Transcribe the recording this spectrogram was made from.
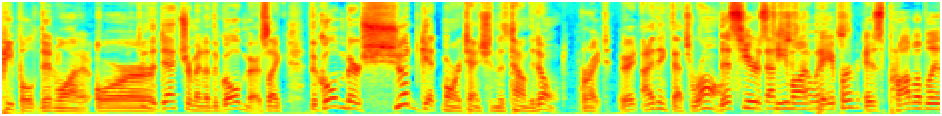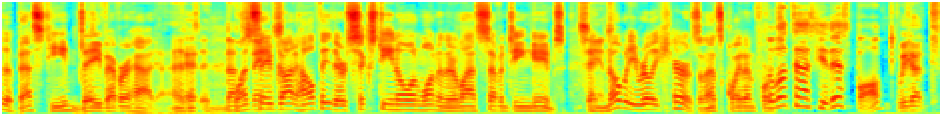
people didn't want it. Or to the detriment of the Golden Bears. Like the Golden Bears should get more attention in this town. They don't. right. Right? I think that's wrong. This year's team on how it is. paper is. probably the best team they've ever had. it's- And that's once they've got something. healthy, they're 16 0 1 in their last 17 games. Saying and nobody really cares, and that's quite unfortunate. So let's ask you this, Bob. we got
